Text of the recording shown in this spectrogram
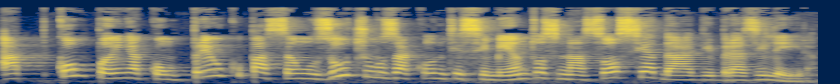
acompanha com preocupação os últimos acontecimentos na sociedade brasileira.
